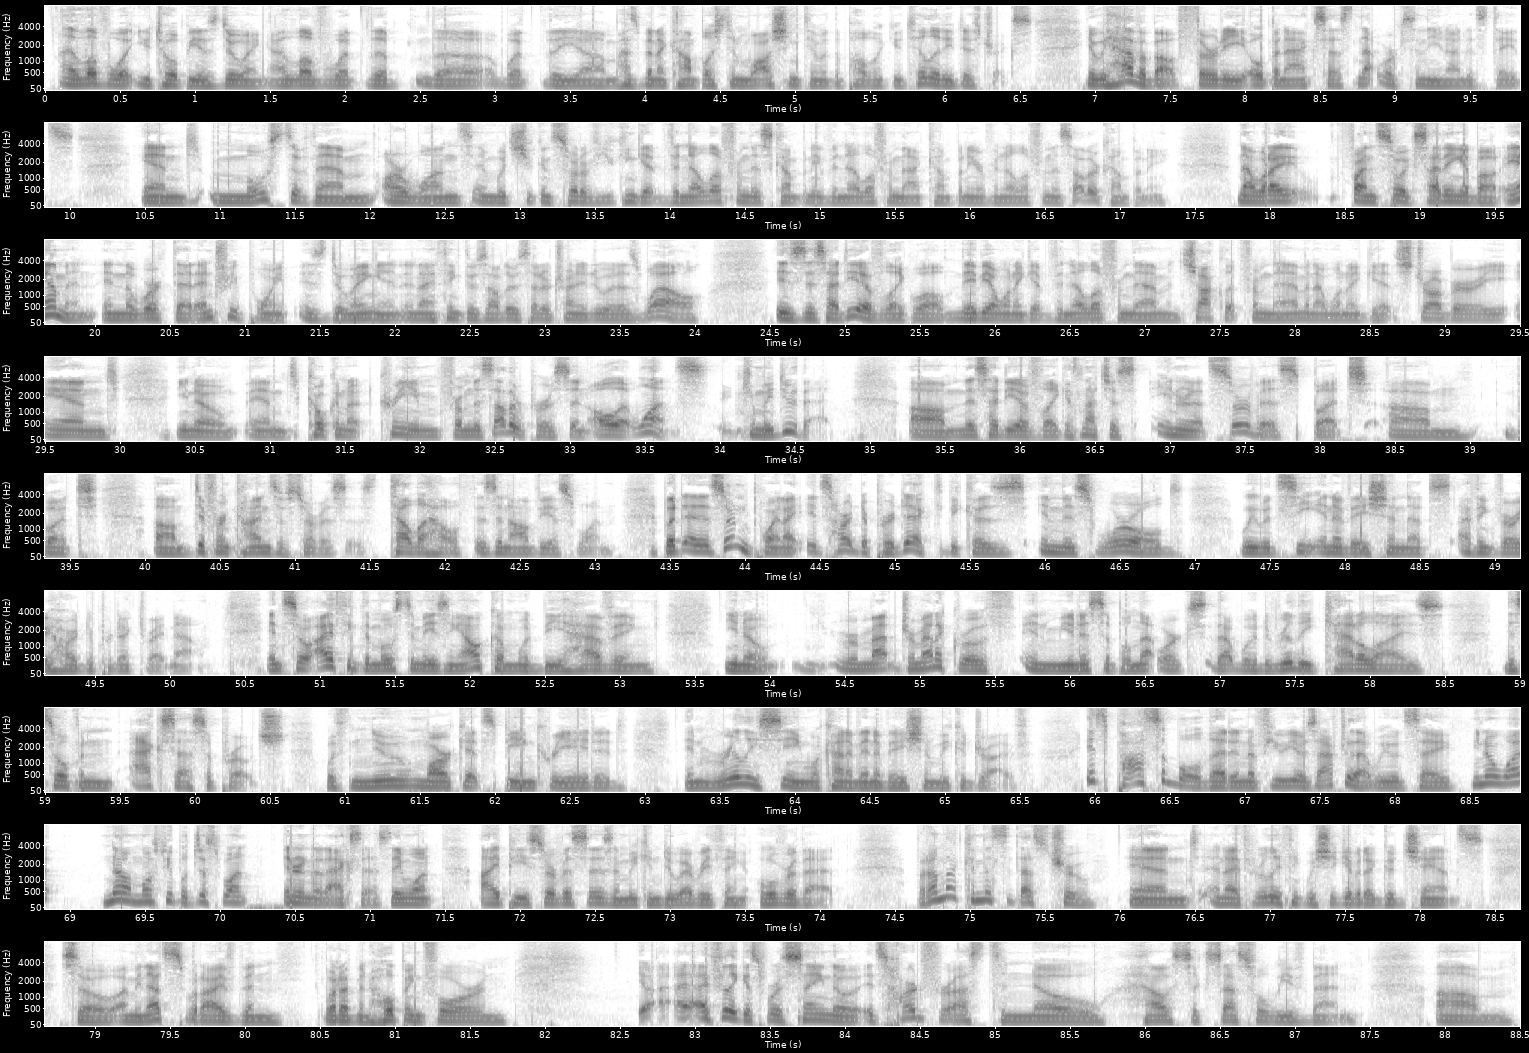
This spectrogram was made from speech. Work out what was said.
I love what Utopia is doing. I love what the the what the um, has been accomplished in Washington with the public utility districts. You know, we have about 30 open access networks in the United States, and most of them are ones in which you can sort of you can get vanilla from this company, vanilla from that company, or vanilla from this other company. Now, what I find so exciting about Ammon and the work that EntryPoint is doing, and, and I think there's others that are trying to do it as well, is this idea of like, well, maybe I want to get vanilla from them and chocolate from them, and I want to get strawberry and you know and coconut cream from this other person all at once. Can we do that um, this idea of like it's not just internet service but um, but um, different kinds of services. Telehealth is an obvious one. But at a certain point, I, it's hard to predict because in this world, we would see innovation that's, I think, very hard to predict right now. And so I think the most amazing outcome would be having, you know, dramatic growth in municipal networks that would really catalyze this open access approach with new markets being created and really seeing what kind of innovation we could drive. It's possible that in a few years after that, we would say, you know what? No, most people just want internet access. They want IP services, and we can do everything over that. But I'm not convinced that that's true, and and I really think we should give it a good chance. So, I mean, that's what I've been what I've been hoping for, and I, I feel like it's worth saying though. It's hard for us to know how successful we've been. Um,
